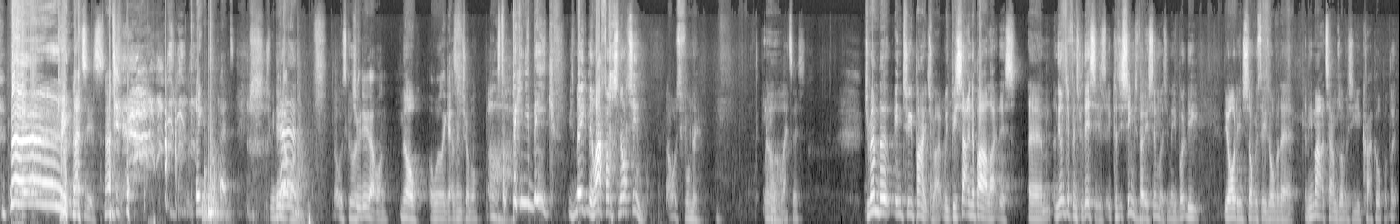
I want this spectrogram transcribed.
Boo! Boo! That's his. Pink red. Should we do that one? That was good. Should we do that one? No. Or will it get us in trouble? Stop picking your beak. He's making me laugh. I'm snorting. That was funny. Oh. Lettuce. Do you remember in Two Pints, right? We'd be sat in a bar like this. Um, and the only difference with this is, because it seems very similar to me, but the, the audience obviously is over there. And the amount of times, obviously, you crack up. But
